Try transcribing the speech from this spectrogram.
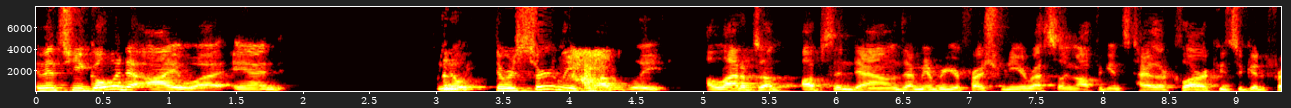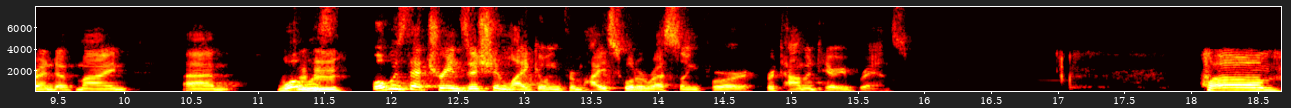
and then so you go into Iowa, and you know there was certainly probably a lot of ups and downs. I remember your freshman year wrestling off against Tyler Clark, who's a good friend of mine. Um, what mm-hmm. was what was that transition like going from high school to wrestling for for Tom and Terry Brands? Um,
